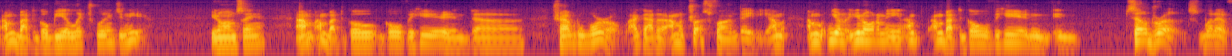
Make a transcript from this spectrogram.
I'm about to go be an electrical engineer. You know what I'm saying? I'm, I'm about to go go over here and uh, travel the world. I got I'm a trust fund baby. I'm I'm you know you know what I mean. I'm I'm about to go over here and, and sell drugs, whatever.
